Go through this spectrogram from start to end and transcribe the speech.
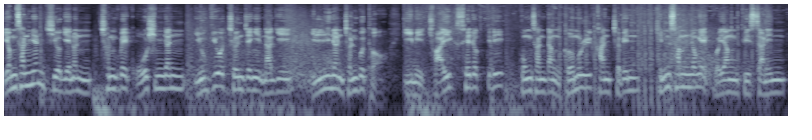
염산면 지역에는 1950년 6.25 전쟁이 나기 1, 2년 전부터 이미 좌익 세력들이 공산당 거물 간첩인 김삼룡의 고향 뒷산인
